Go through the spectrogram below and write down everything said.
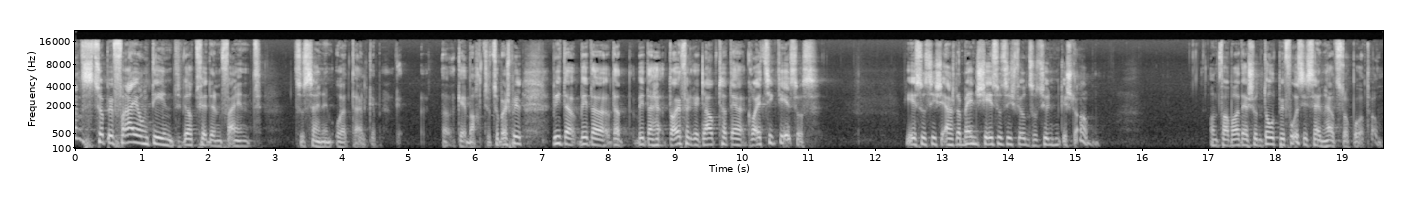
uns zur Befreiung dient, wird für den Feind zu seinem Urteil äh, gemacht. Zum Beispiel, wie der, wie, der, der, wie der Teufel geglaubt hat, er kreuzigt Jesus. Jesus ist erst der Mensch, Jesus ist für unsere Sünden gestorben. Und zwar war der schon tot, bevor sie sein Herz durchbohrt haben.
